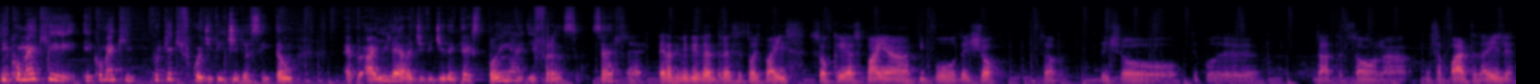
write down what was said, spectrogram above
E como é que, e como é que, por que que ficou dividido assim? Então, é, a ilha era dividida entre a Espanha e França, certo? É, era dividida entre esses dois países, só que a Espanha tipo deixou, sabe? Deixou tipo de dar atenção na, nessa parte da ilha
